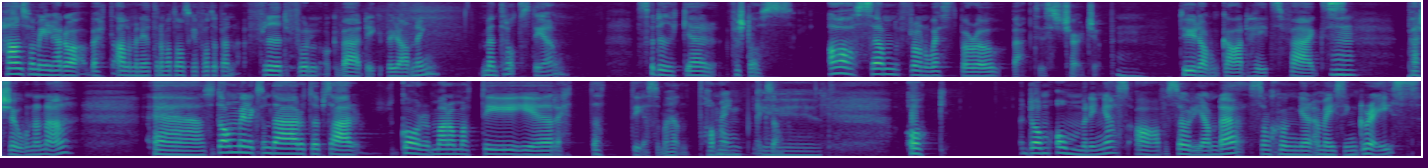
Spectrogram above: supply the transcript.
Hans familj har då bett allmänheten om att de ska få typ en fridfull och värdig begravning. Men trots det så dyker förstås asen från Westboro Baptist Church upp. Det är ju de God Hates Fags personerna. Eh, så de är liksom där och typ så här gormar om att det är rätt att det som har hänt honom. Men liksom. gud. Och de omringas av sörjande som sjunger Amazing Grace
